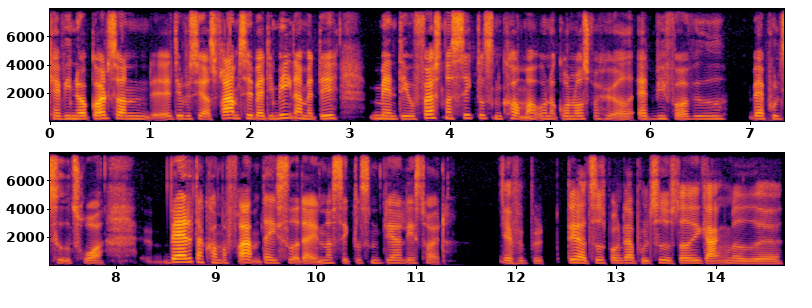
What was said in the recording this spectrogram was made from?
kan vi nok godt sådan øh, deducere os frem til, hvad de mener med det, men det er jo først, når sigtelsen kommer under grundlovsforhøret, at vi får at vide, hvad politiet tror. Hvad er det, der kommer frem, da I sidder derinde, og sigtelsen bliver læst højt? Ja, for på det her tidspunkt, der er politiet stadig i gang med øh,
